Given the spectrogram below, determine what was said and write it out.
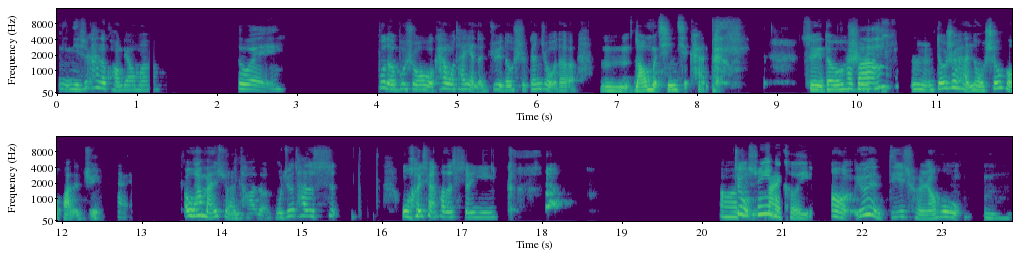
你你是看的《狂飙》吗？对，不得不说，我看过他演的剧，都是跟着我的嗯老母亲一起看的，所以都是嗯都是很那种生活化的剧。我还蛮喜欢他的，我觉得他的声，我很喜欢他的声音。啊，就声音还可以。哦，有点低沉，然后嗯，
